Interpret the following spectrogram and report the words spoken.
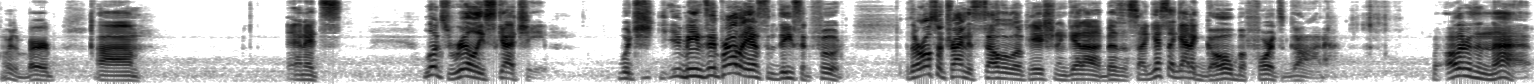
Where's a bird? Um, and it's, looks really sketchy, which means it probably has some decent food. But they're also trying to sell the location and get out of business, so I guess I gotta go before it's gone. But other than that,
